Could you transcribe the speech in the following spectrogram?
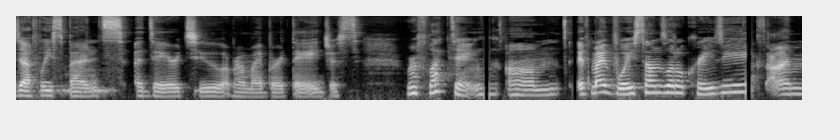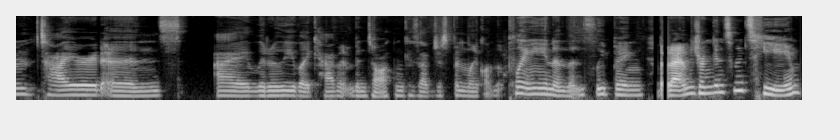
definitely spent a day or two around my birthday just reflecting. Um, if my voice sounds a little crazy, I'm tired and I literally like haven't been talking because I've just been like on the plane and then sleeping. But I'm drinking some tea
